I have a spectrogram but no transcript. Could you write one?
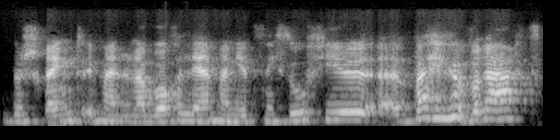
beschränkt. Ich meine, in einer Woche lernt man jetzt nicht so viel äh, beigebracht.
